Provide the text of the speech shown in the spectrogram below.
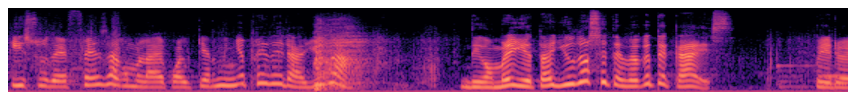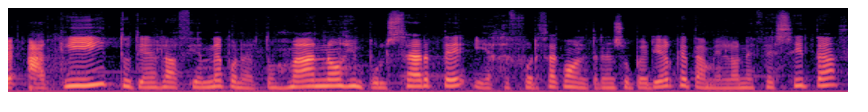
y su defensa, como la de cualquier niño, es pedir ayuda. Digo, hombre, yo te ayudo si te veo que te caes. Pero aquí tú tienes la opción de poner tus manos, impulsarte y hacer fuerza con el tren superior, que también lo necesitas.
